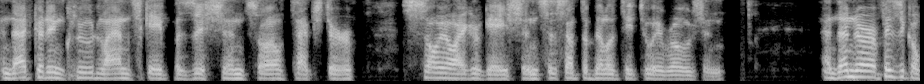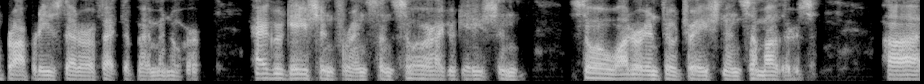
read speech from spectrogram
And that could include landscape position, soil texture, soil aggregation, susceptibility to erosion. And then there are physical properties that are affected by manure. Aggregation, for instance, soil aggregation, soil water infiltration, and some others. Uh,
